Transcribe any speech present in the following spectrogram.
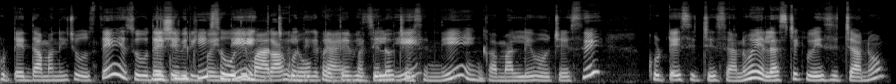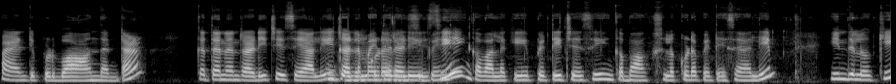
కుట్టేద్దామని చూస్తే సూది అయితే విరిగిపోయింది. అయితే విజిల్ వచ్చేసింది. ఇంకా మళ్ళీ వచ్చేసి కుట్టేసి ఇచ్చేసాను ఎలాస్టిక్ వేసి ఇచ్చాను. ప్యాంట్ ఇప్పుడు బాగుందంట. ఇంకా తనని రెడీ చేసేయాలి. జనం అయితే రెడీ అయిపోయింది. ఇంకా వాళ్ళకి పెట్టించేసి ఇంకా బాక్స్లో కూడా పెట్టేసేయాలి. ఇందులోకి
